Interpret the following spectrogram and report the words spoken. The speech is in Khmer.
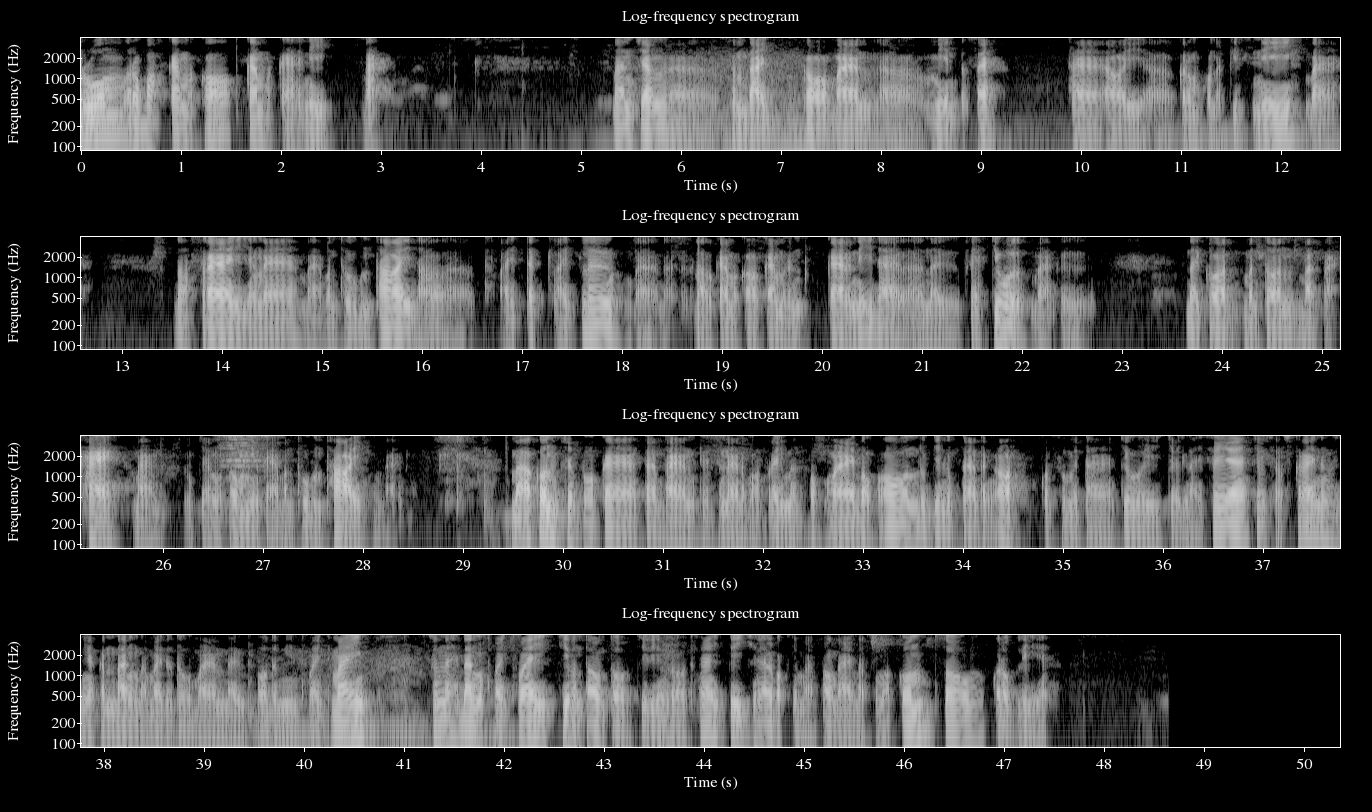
រួមរបស់កម្មករកម្មការិនីបាទបានអញ្ចឹងសម្ដេចក៏បានមានប្រសាសន៍ថាឲ្យក្រុមហ៊ុនអគិសនីបាទដោះស្រាយយ៉ាងណាបាទបន្ធូរបន្ថយដល់ថ្លៃទឹកថ្លៃភ្លើងបាទដល់កម្មករកម្មការិនីដែលនៅផ្ទះជួលបាទគឺ ដោយគាត់មិនទាន់បើកប្រាក់ខែបាទអញ្ចឹងសូមមានការបន្ធូរបន្ថយបាទបាទអរគុណចំពោះការតាមដានទស្សនារបស់ប្រិយមិត្តពុកម៉ែបងប្អូនលោកយាយលោកតាទាំងអស់ក៏សូមមេត្តាជួយចុច like share ចុច subscribe និងសញ្ញាកណ្ដឹងដើម្បីទទួលបាននៅព័ត៌មានថ្មីថ្មីចំណេះដឹងថ្មីថ្មីជាបន្តបន្ទាប់ជារៀងរាល់ថ្ងៃពី Channel របស់ខ្ញុំបាទផងដែរបាទសូមអរគុណសូមគោរពលា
